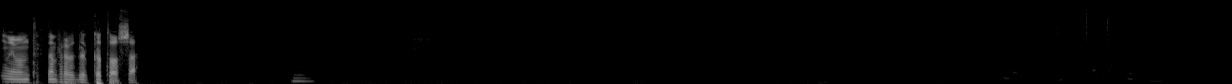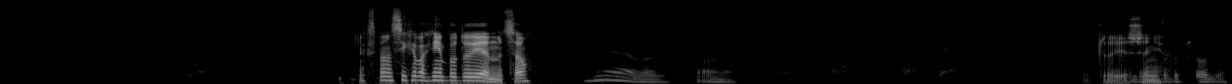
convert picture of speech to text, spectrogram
Ja mam tak naprawdę tylko tosza. Hmm. Ekspansji chyba nie budujemy, co? Nie, no już koniec. Tu jeszcze nie. Do przodu.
